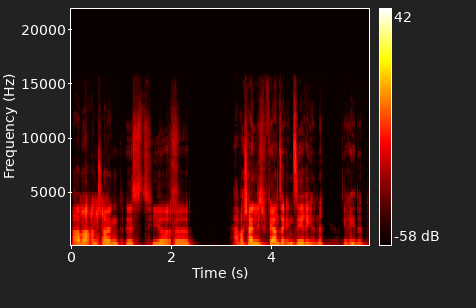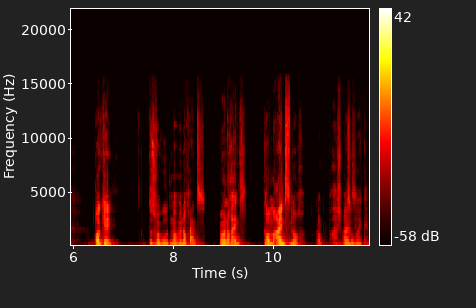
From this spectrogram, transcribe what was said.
Aber anscheinend ist hier äh, ja, wahrscheinlich Fernseher in Serie, ne? Die Rede. Okay. Das war gut. Machen wir noch eins? Wollen wir noch eins? Komm, eins noch. Boah, ich bin so Eins. weg.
